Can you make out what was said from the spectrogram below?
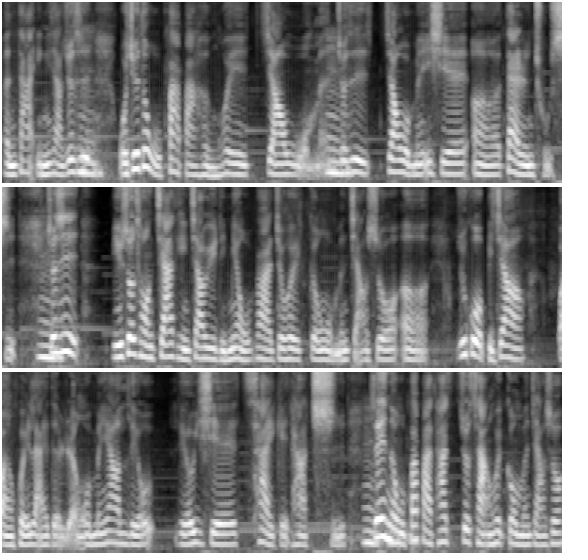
很大影响，就是我觉得我爸爸很会教我们，嗯、就是教我们一些呃待人处事，嗯、就是。比如说，从家庭教育里面，我爸爸就会跟我们讲说，呃，如果比较晚回来的人，我们要留留一些菜给他吃。嗯、所以呢，我爸爸他就常常会跟我们讲说，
